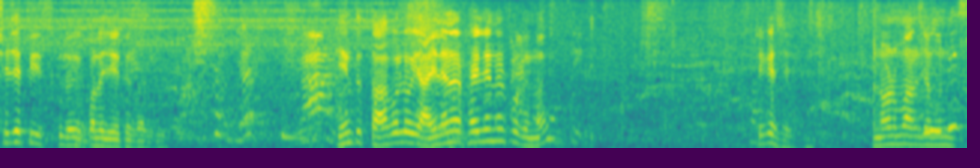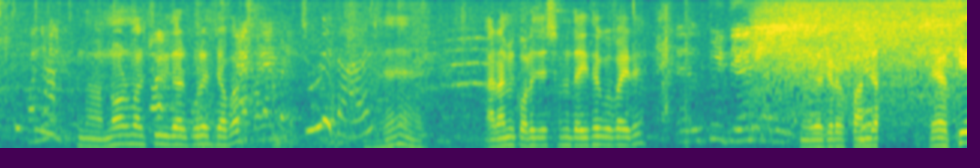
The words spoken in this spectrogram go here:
সেজে তুই স্কুলে কলেজে যেতে পারবি। কিন্তু তা বলে ওই আইলাইনার ফাইলাইনার পরে নয়। ঠিক আছে? নর্মাল যেমন না নর্মাল চুড়িদার পরে যাবা হ্যাঁ। আর আমি কলেজের সামনে দাঁড়িয়ে থাকব বাইরে। পাঞ্জাব কে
